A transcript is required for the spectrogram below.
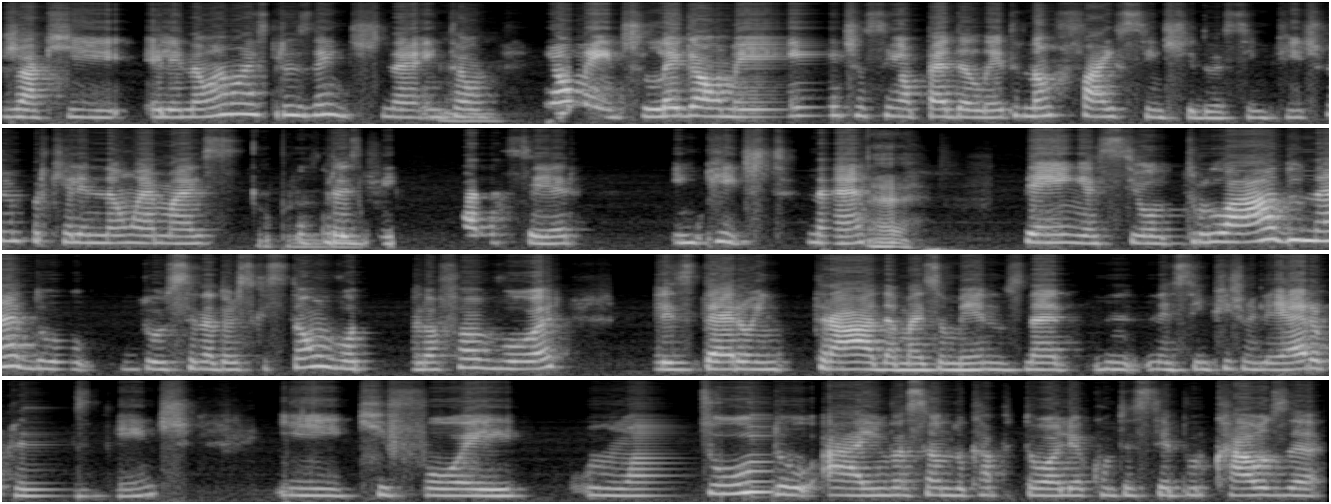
já que ele não é mais presidente, né? Então, uhum. realmente, legalmente, assim, ao pé da letra, não faz sentido esse impeachment, porque ele não é mais o presidente, o presidente para ser impeached, né? É. Tem esse outro lado, né, do, dos senadores que estão votando a favor. Eles deram entrada, mais ou menos, né, nesse impeachment. Ele era o presidente e que foi um absurdo a invasão do Capitólio acontecer por causa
